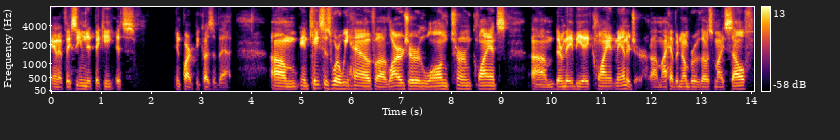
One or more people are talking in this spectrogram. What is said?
and if they seem nitpicky, it's in part because of that. Um, in cases where we have uh, larger long-term clients, um, there may be a client manager. Um, I have a number of those myself.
